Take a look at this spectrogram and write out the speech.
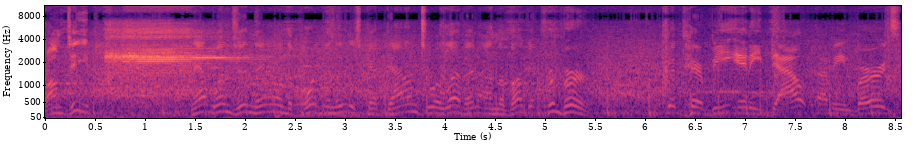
From deep. That one's in there, and the Portland lead is cut down to 11 on the bucket from Bird. Could there be any doubt? I mean, Bird's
